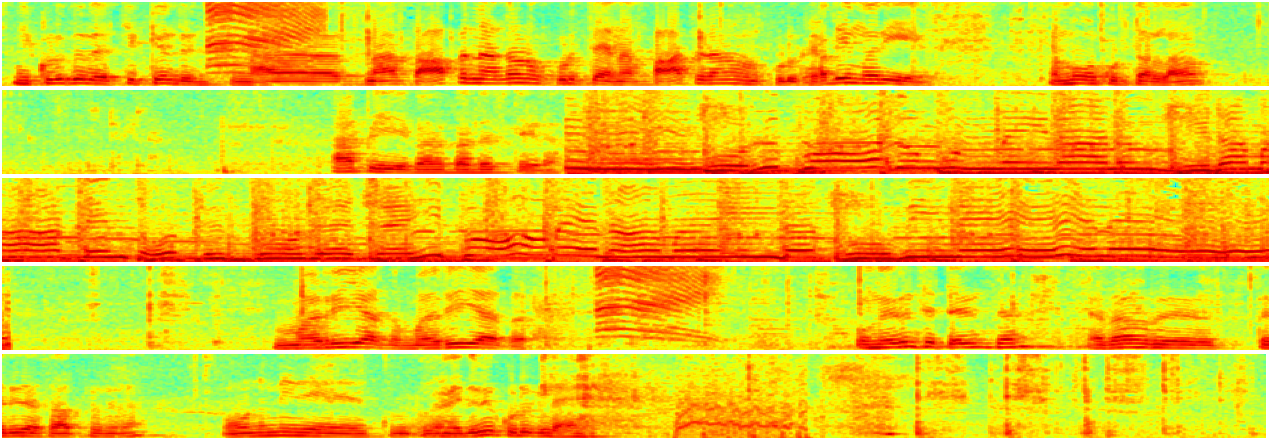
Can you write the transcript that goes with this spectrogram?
நீ கொடுக்குற சிக்கன் இருந்துச்சு. நான் நான் சாப்பிட்றதுனால தான் உனக்கு கொடுத்தேன். நான் பார்த்து தான் உனக்கு கொடுக்குறேன். அதே மாதிரி நம்ம கொடுத்துடலாம். ஹாப்பி பிரதர்ஸ் டேடா ஒரு போதும் உன்னை நானும் விடமாட்டேன். தோத்து போக ஜெயிப்போமே நாம இந்த புவி மேலே மரியாதை மரியாதை. ஒன்று இருந்துச்சு தெரிஞ்சா? ஏதாவது தெரியுதா சாப்பிட்றதுல ஒன்றுமே கொடுக்கல. எதுவுமே கொடுக்கல.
